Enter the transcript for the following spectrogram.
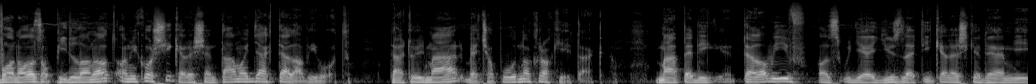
van az a pillanat, amikor sikeresen támadják Tel Avivot. Tehát, hogy már becsapódnak rakéták. Már pedig Tel Aviv az ugye egy üzleti, kereskedelmi,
